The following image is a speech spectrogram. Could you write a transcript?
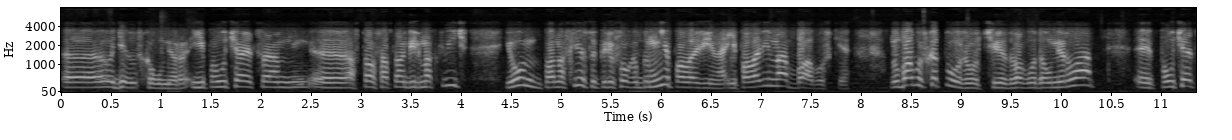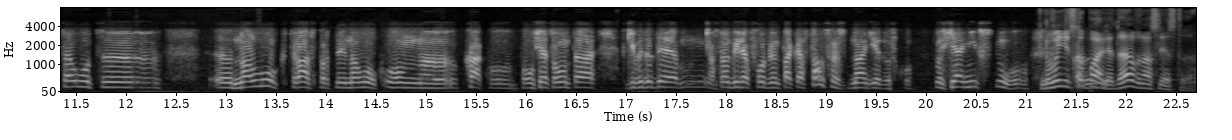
э, дедушка умер, и, получается, э, остался автомобиль «Москвич», и он по наследству перешел как бы мне половина, и половина бабушке. Ну, бабушка тоже вот через два года умерла. Э, получается, вот... Э налог, транспортный налог, он э, как, получается, он-то в ГИБДД автомобиль оформлен так и остался на дедушку. То есть я не... Ну, ну вы не вступали, да, в наследство?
